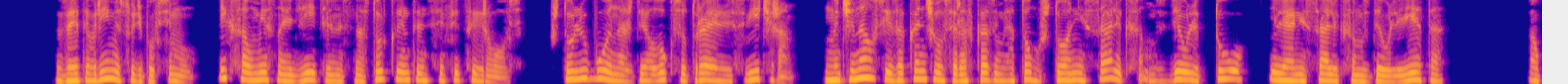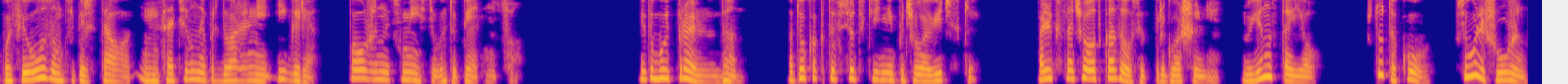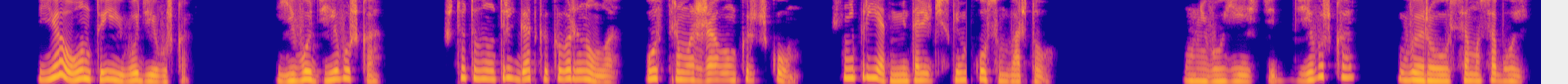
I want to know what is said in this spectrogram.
За это время, судя по всему, их совместная деятельность настолько интенсифицировалась, что любой наш диалог с утра или с вечера начинался и заканчивался рассказами о том, что они с Алексом сделали то, или они с Алексом сделали это. Апофеозом теперь стало инициативное предложение Игоря поужинать вместе в эту пятницу. Это будет правильно, Дан. А то как-то все-таки не по-человечески. Алекс сначала отказался от приглашения, но я настоял. Что такого? Всего лишь ужин. Я, он, ты и его девушка. Его девушка? Что-то внутри гадко ковырнуло, острым ржавым крючком, с неприятным металлическим вкусом во рту. У него есть девушка? Вырвалось само собой.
